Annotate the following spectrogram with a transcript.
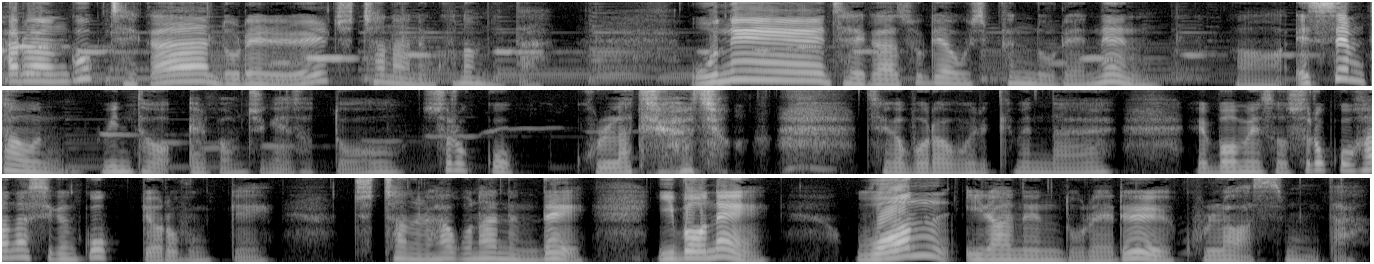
하루 한 곡 제가 노래를 추천하는 코너입니다. 오늘 제가 소개하고 싶은 노래는 어, SM타운 Winter 앨범 중에서 또 수록곡 골라드려야죠. 제가 뭐라고 이렇게 맨날 앨범에서 수록곡 하나씩은 꼭 여러분께 추천을 하곤 하는데 이번에 원이라는 노래를 골라왔습니다.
